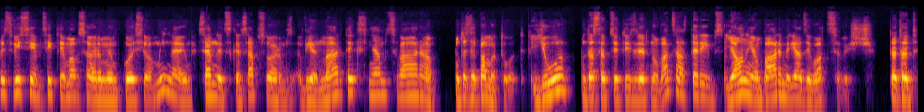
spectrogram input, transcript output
Bez visiem citiem apsvērumiem, ko es jau minēju, zemnieciskais apsvērums vienmēr tiks ņemts vērā. Un tas ir pamatot. Jo, un tas, ap citu, izriet no vecās derības, jaunajam pārim ir jādzīvo atsevišķi. Tātad,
